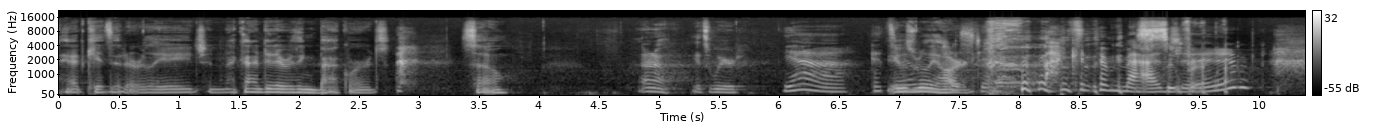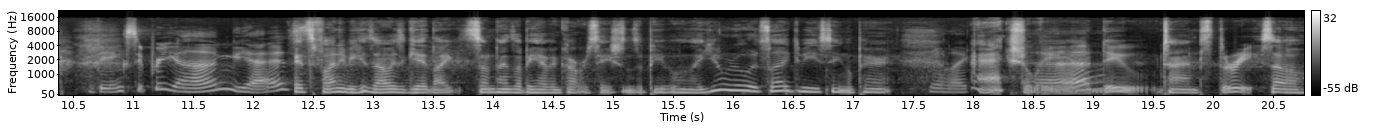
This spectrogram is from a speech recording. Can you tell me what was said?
had kids at an early age, and I kind of did everything backwards. So I don't know. It's weird. Yeah, it was really hard. I can imagine being super young. Yes, it's funny because I always get like sometimes I'll be having conversations with people and like you don't know what it's like to be a single parent. You're like, actually, uh? I do times three. So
